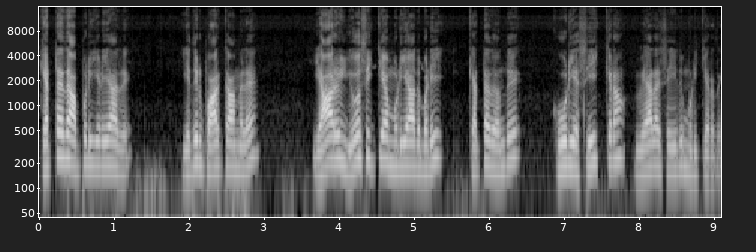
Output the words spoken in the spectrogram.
கெட்டது அப்படி கிடையாது. எதிர்பார்க்காமலே யாரும் யோசிக்க முடியாதபடி கெட்டது வந்து கூடிய சீக்கிரம் வேலை செய்து முடிக்கிறது.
